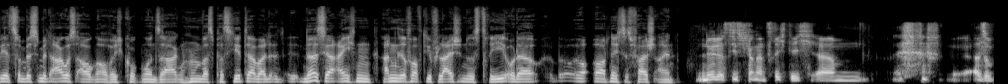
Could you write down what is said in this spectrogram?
jetzt so ein bisschen mit Argusaugen auf euch gucken und sagen, hm, was passiert da? Weil ne, das ist ja eigentlich ein Angriff auf die Fleischindustrie oder ordne ich das falsch ein? Nö, das ist schon ganz richtig. Ähm, also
